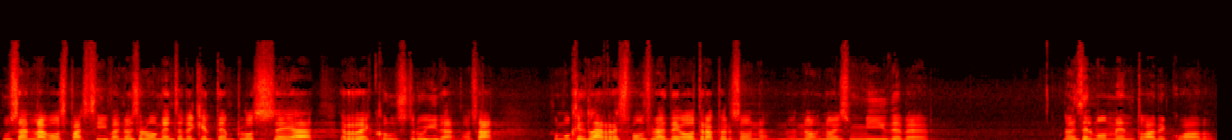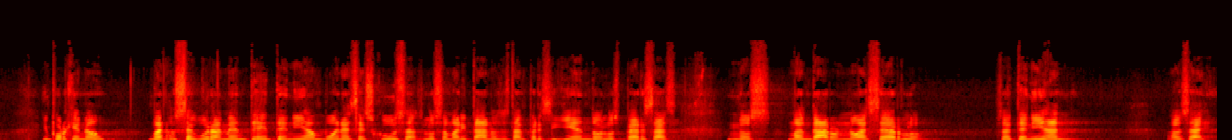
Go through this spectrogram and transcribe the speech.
usan la voz pasiva. No es el momento de que el templo sea reconstruida. O sea, como que es la responsabilidad de otra persona, no, no es mi deber. No es el momento adecuado. ¿Y por qué no? Bueno, seguramente tenían buenas excusas. Los samaritanos están persiguiendo, los persas nos mandaron no hacerlo. O sea, tenían o sea,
